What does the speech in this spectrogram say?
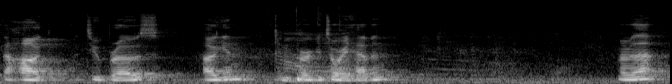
The hug, the two bros hugging in purgatory heaven. Remember that?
